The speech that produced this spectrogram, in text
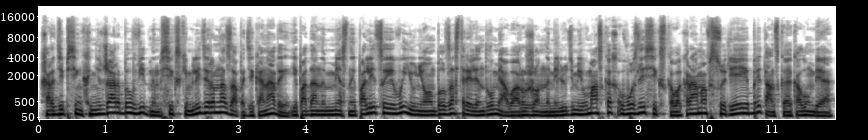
Хардип Сингх Ниджар был видным сикским лидером на западе Канады, и по данным местной полиции, в июне он был застрелен двумя вооруженными людьми в масках возле сикского храма в Сурее, Британская Колумбия.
